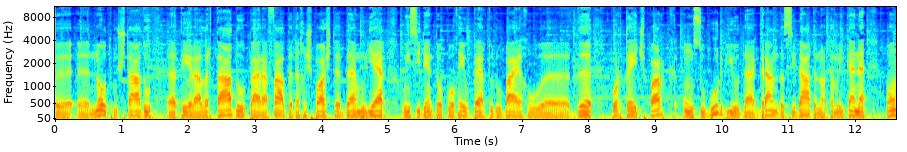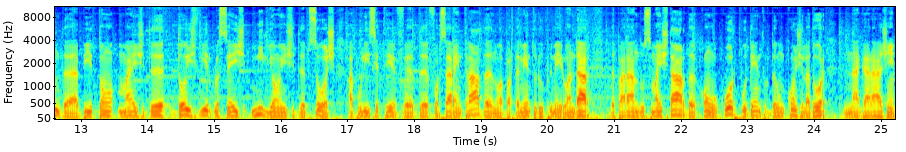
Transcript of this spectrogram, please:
uh, noutro estado a ter alertado para a falta de resposta da mulher. O incidente ocorreu perto do bairro uh, de Portage Park, um subúrbio da grande cidade norte-americana, onde habitam mais de 2,6 milhões de pessoas. A polícia teve de forçar a entrada no apartamento do primeiro andar, deparando-se mais tarde com o corpo dentro de um congelador na garagem.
